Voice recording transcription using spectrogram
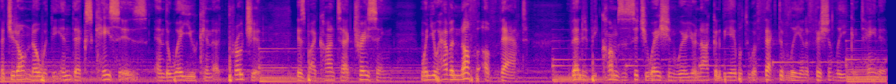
that you don't know what the index case is and the way you can approach it is by contact tracing. When you have enough of that, then it becomes a situation where you're not going to be able to effectively and efficiently contain it.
